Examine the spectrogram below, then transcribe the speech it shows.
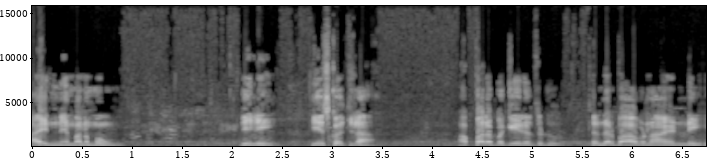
ఆయన్ని మనము దీన్ని తీసుకొచ్చిన అప్పర భగీరథుడు చంద్రబాబు నాయుడిని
